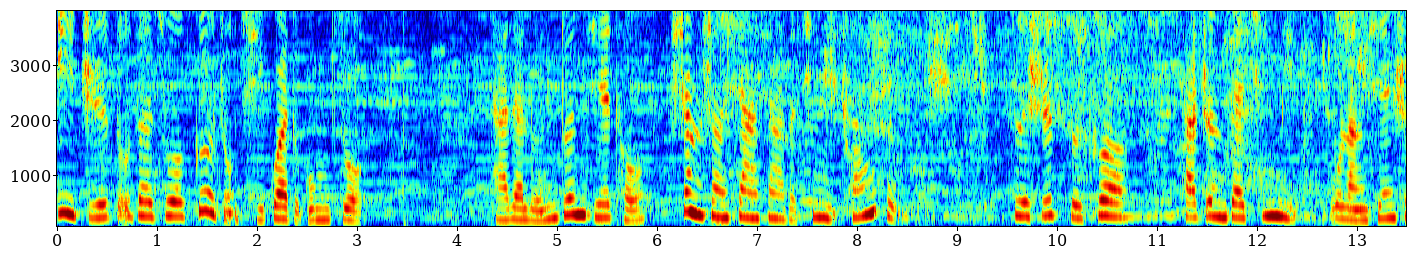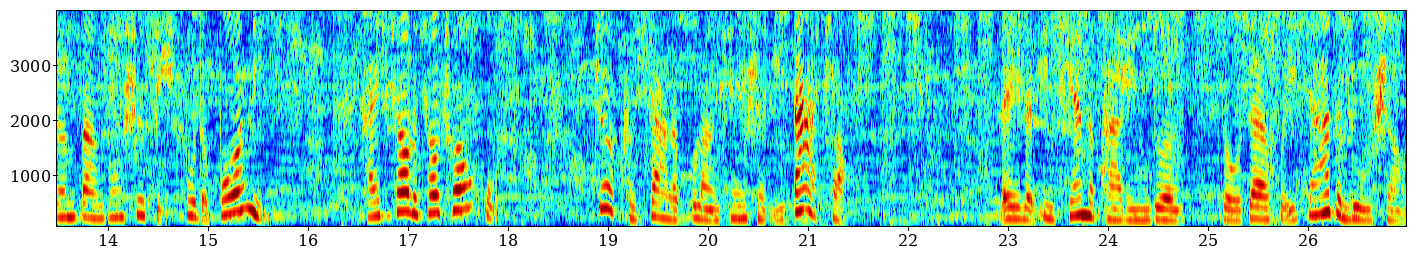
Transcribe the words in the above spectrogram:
一直都在做各种奇怪的工作。他在伦敦街头上上下下的清理窗户。此时此刻，他正在清理布朗先生办公室顶部的玻璃，还敲了敲窗户。这可吓了布朗先生一大跳。累了一天的帕丁顿走在回家的路上，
